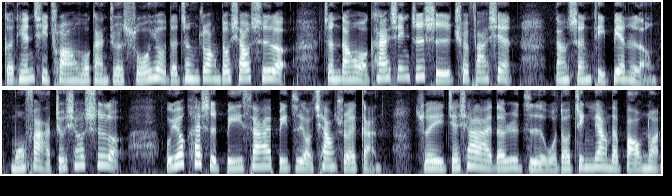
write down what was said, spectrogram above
隔天起床，我感觉所有的症状都消失了。正当我开心之时，却发现，当身体变冷，魔法就消失了。我又开始鼻塞，鼻子有呛水感。所以接下来的日子，我都尽量的保暖，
